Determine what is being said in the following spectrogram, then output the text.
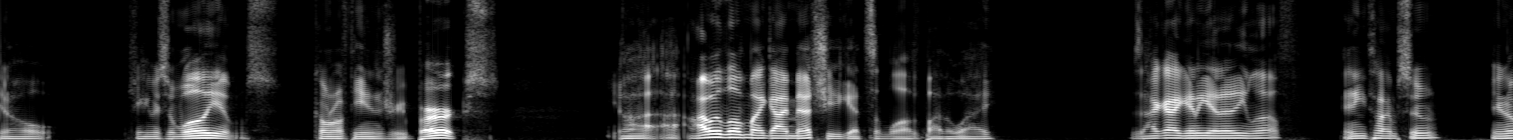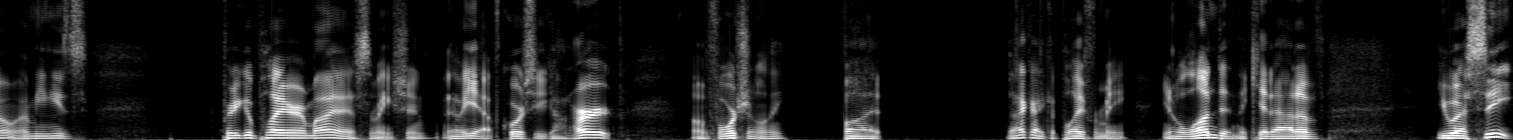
you know, Jameson Williams coming off the injury, Burks. You know, I, I would love my guy Metchie to get some love, by the way. Is that guy going to get any love anytime soon? You know, I mean, he's pretty good player in my estimation. Now, yeah, of course, he got hurt, unfortunately, but that guy could play for me. You know, London, the kid out of USC,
